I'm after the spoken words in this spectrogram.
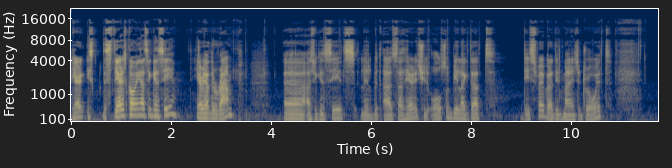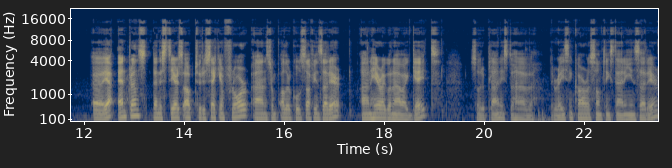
here is the stairs coming, as you can see. Here we have the ramp. Uh, as you can see, it's a little bit outside here. It should also be like that this way, but I didn't manage to draw it. Uh, yeah, entrance, then the stairs up to the second floor and some other cool stuff inside there. And here I'm gonna have a gate. So the plan is to have the racing car or something standing inside there.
